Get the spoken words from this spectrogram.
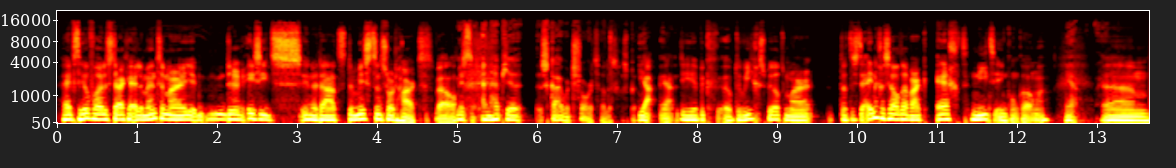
heeft heel veel hele sterke elementen, maar je- er is iets inderdaad, er mist een soort hart wel. Mister- En heb je Skyward Sword wel eens gespeeld? Ja, ja, die heb ik op de Wii gespeeld, maar dat is de enige Zelda waar ik echt niet in kon komen. Ja. Ehm,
